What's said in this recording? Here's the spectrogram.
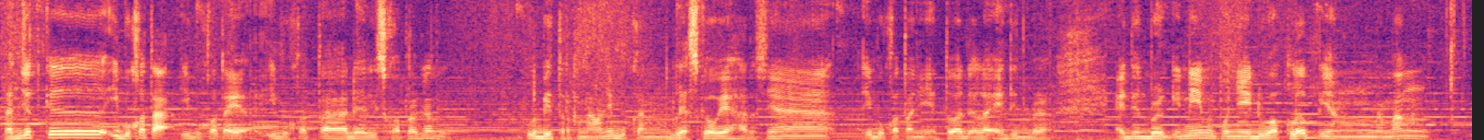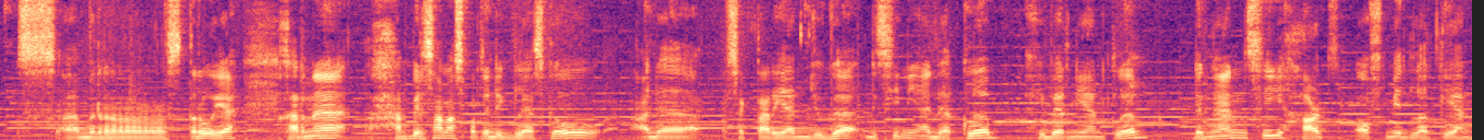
Lanjut ke ibu kota. Ibu kota ya, ibu kota dari Scotland kan lebih terkenalnya bukan Glasgow ya, harusnya ibu kotanya itu adalah Edinburgh. Edinburgh ini mempunyai dua klub yang memang uh, berseteru ya, karena hampir sama seperti di Glasgow ada sektarian juga. Di sini ada klub Hibernian Club dengan si Heart of Midlothian.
